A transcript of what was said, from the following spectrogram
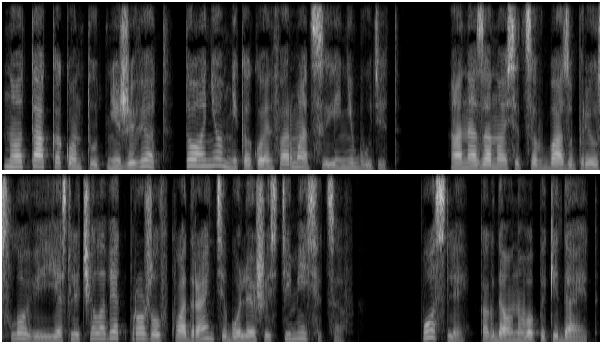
но так как он тут не живет, то о нем никакой информации не будет. Она заносится в базу при условии, если человек прожил в квадранте более шести месяцев. После, когда он его покидает,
